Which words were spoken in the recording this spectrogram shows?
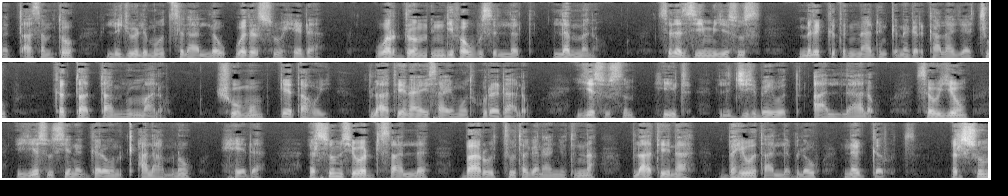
መጣ ሰምቶ ልጁ ሊሞት ስላለው ወደ እርሱ ሄደ ወርዶም እንዲፈውስለት ለመነው። ስለዚህም ኢየሱስ ምልክትና ድንቅ ነገር ካላያችሁ ከቶ አታምኑም አለው። ሹሙም ጌታ ሆይ ብላቴናዬ ሳይሞት ውረድ አለው። ኢየሱስም ሂድ ልጅህ በሕይወት አለ አለው። ሰውየውም ኢየሱስ የነገረውን ቃል አምኖ ሄደ። እርሱም ሲወርድ ሳለ ባሮቹ ተገናኙትና ብላቴናህ በሕይወት አለ ብለው ነገሩት። እርሱም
